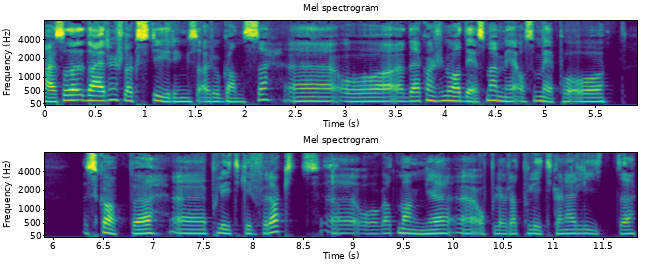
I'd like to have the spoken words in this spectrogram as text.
Nei, så det, er en slags styringsarroganse, eh, og det er kanskje noe av det som er med, også med på å skape eh, politikerforakt, eh, og at mange opplever at politikerne er lite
